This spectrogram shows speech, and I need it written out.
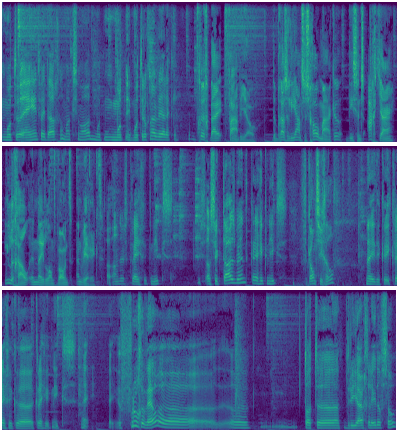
moeten één, twee dagen maximaal, moet, moet, ik moet terug naar werken. Terug bij Fabio, de Braziliaanse schoonmaker die sinds acht jaar illegaal in Nederland woont en werkt. Anders krijg ik niks. Dus als ik thuis ben, krijg ik niks. Vakantiegeld? Nee, dat kreeg ik, uh, kreeg ik niks. Nee. Vroeger wel, uh, uh, tot drie jaar geleden of zo.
